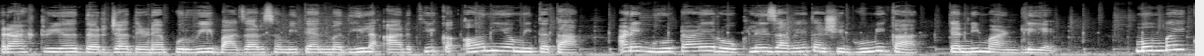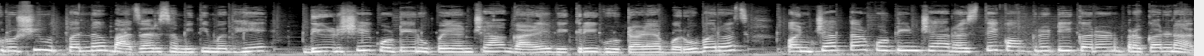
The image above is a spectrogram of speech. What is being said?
राष्ट्रीय दर्जा देण्यापूर्वी बाजार समित्यांमधील आर्थिक अनियमितता आणि घोटाळे रोखले जावेत अशी भूमिका त्यांनी मांडली आहे. मुंबई कृषी उत्पन्न बाजार समितीमध्ये दीडशे कोटी रुपयांच्या गाळे विक्री घोटाळ्याबरोबरच पंच्याहत्तर कोटींच्या रस्ते काँक्रिटीकरण प्रकरणात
